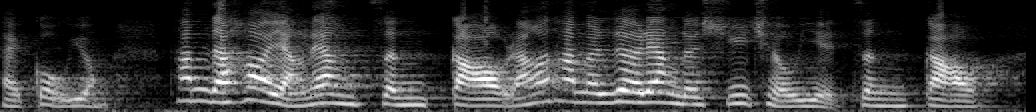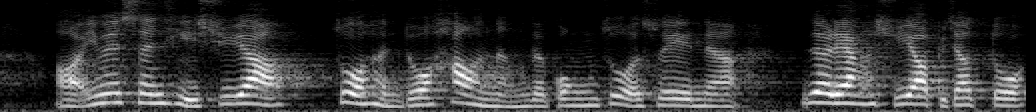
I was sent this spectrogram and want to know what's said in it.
才够用。他们的耗氧量增高，然后他们热量的需求也增高。哦，因为身体需要做很多耗能的工作，所以呢，热量需要比较多，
